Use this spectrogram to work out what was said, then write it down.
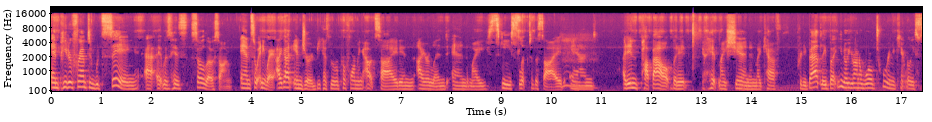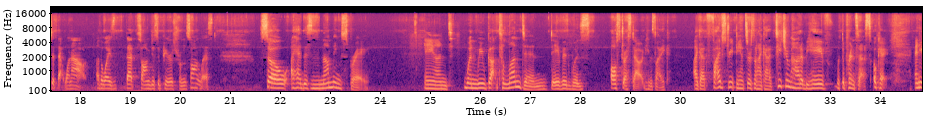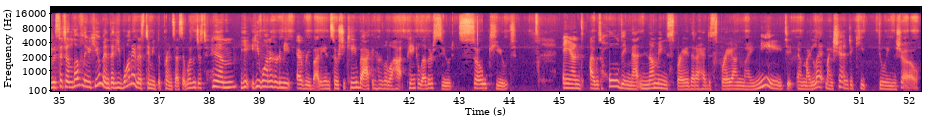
And Peter Frampton would sing. Uh, it was his solo song. And so, anyway, I got injured because we were performing outside in Ireland, and my ski slipped to the side, and I didn't pop out, but it hit my shin and my calf pretty badly. But you know, you're on a world tour, and you can't really sit that one out. Otherwise, that song disappears from the song list. So I had this numbing spray. And when we got to London, David was all stressed out. He was like, I got five street dancers and I got to teach them how to behave with the princess. Okay. And he was such a lovely human that he wanted us to meet the princess. It wasn't just him. He, he wanted her to meet everybody. And so she came back in her little hot pink leather suit. So cute. And I was holding that numbing spray that I had to spray on my knee to, and my let my shin to keep doing the show.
